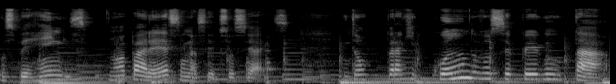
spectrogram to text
Os perrengues não aparecem nas redes sociais. Então, para que quando você perguntar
